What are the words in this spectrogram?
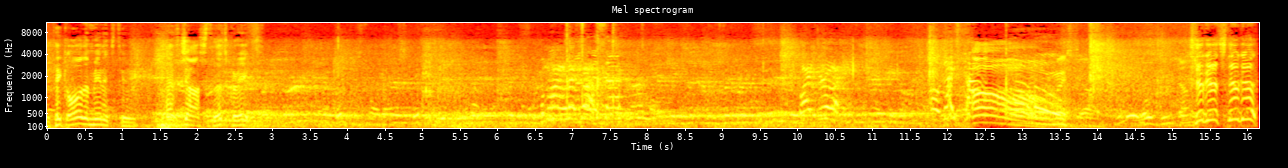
you take all the minutes to adjust. That's great. Still good, still good.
